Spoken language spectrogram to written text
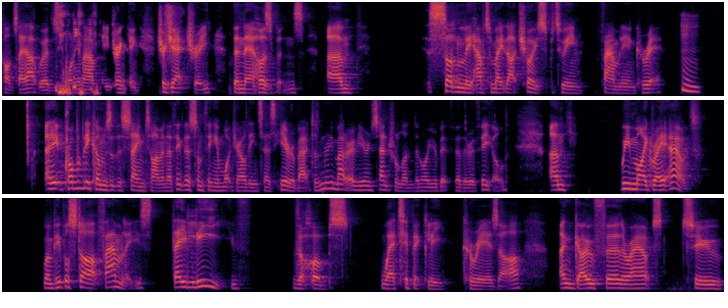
can't say that word this morning i haven't been drinking trajectory than their husbands um, suddenly have to make that choice between family and career mm. and it probably comes at the same time and i think there's something in what geraldine says here about it doesn't really matter if you're in central london or you're a bit further afield um, we migrate out when people start families, they leave the hubs where typically careers are and go further out to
